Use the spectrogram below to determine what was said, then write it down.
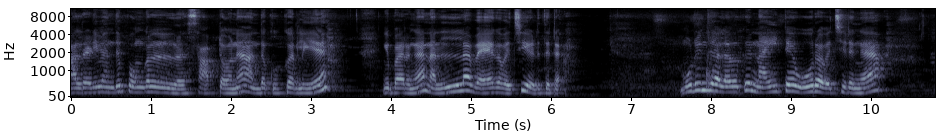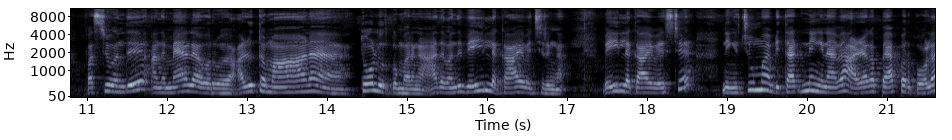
ஆல்ரெடி வந்து பொங்கல் சாப்பிட்டோன்னே அந்த குக்கர்லேயே இங்கே பாருங்கள் நல்லா வேக வச்சு எடுத்துட்டேன். முடிஞ்ச அளவுக்கு நைட்டே ஊற வச்சிடுங்க. ஃபஸ்ட்டு வந்து அந்த மேலே ஒரு அழுத்தமான தோல் இருக்கும் பாருங்கள் அதை வந்து வெயிலில் காய வச்சுருங்க. வெயிலில் காய வச்சுட்டு நீங்கள் சும்மா இப்படி தட்டினீங்கனாவே அழகாக பேப்பர் போல்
